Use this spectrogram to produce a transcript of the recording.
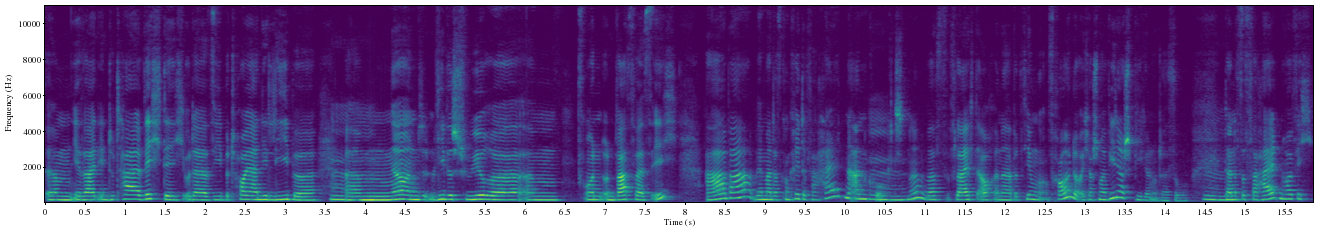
ähm, ihr seid ihnen total wichtig oder sie beteuern die Liebe mhm. ähm, ne, und Liebesschwüre ähm, und, und was weiß ich. Aber wenn man das konkrete Verhalten anguckt, mhm. ne, was vielleicht auch in einer Beziehung Freunde euch auch schon mal widerspiegeln oder so, mhm. dann ist das Verhalten häufig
